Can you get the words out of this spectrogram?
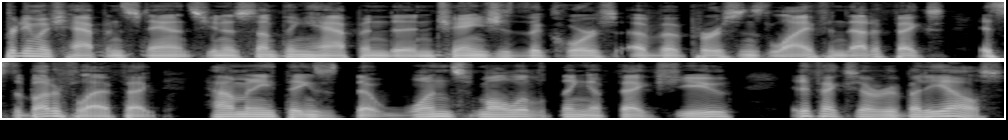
pretty much happenstance. You know, something happened and changes the course of a person's life, and that affects. It's the butterfly effect. How many things that one small little thing affects you, it affects everybody else.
